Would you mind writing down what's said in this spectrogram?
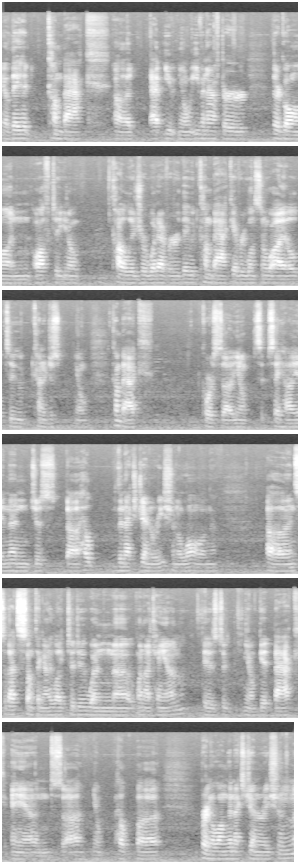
know they had come back uh, at you know even after they're gone off to you know college or whatever, they would come back every once in a while to kind of just you know come back, course uh, you know say hi and then just uh, help the next generation along. Uh, and so that's something I like to do when uh, when I can is to you know get back and uh, you know help uh, bring along the next generation.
